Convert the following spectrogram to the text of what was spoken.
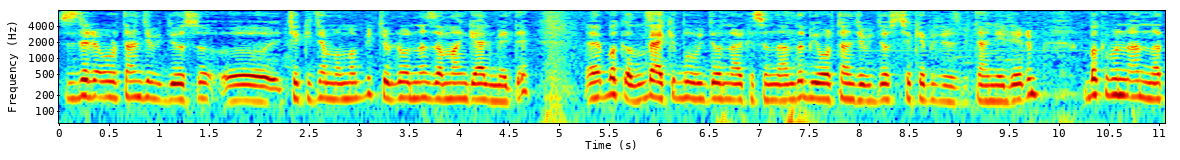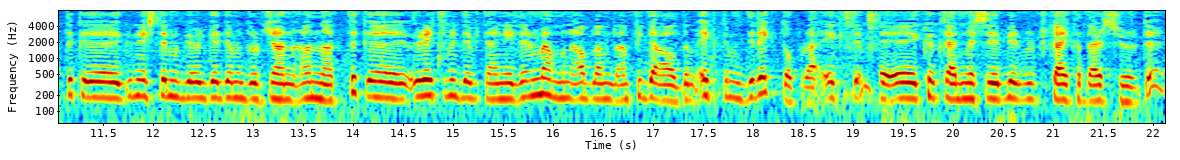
Sizlere ortanca videosu e, çekeceğim ama bir türlü ona zaman gelmedi. E, bakalım belki bu videonun arkasından da bir ortanca videosu çekebiliriz bir tanelerim. Bakımını anlattık. E, güneşte mi gölgede mi duracağını anlattık. E, üretimi de bir tanelerim. Ben bunu ablamdan fide aldım. Ektim. Direkt toprağa ektim. E, köklenmesi bir, bir buçuk ay kadar sürdü.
